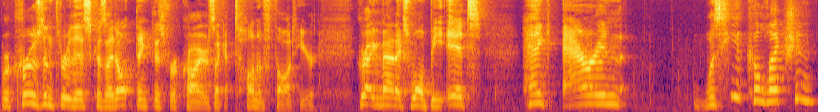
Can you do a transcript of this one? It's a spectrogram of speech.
We're cruising through this because I don't think this requires like a ton of thought here. Greg Maddux won't be it. Hank Aaron, was he a collection?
